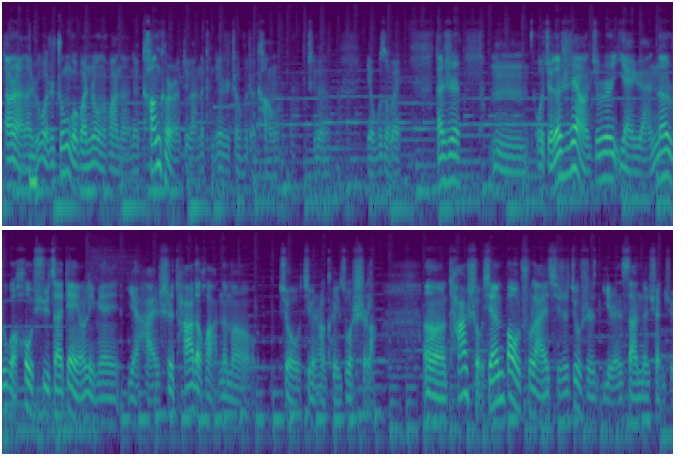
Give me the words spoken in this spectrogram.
当然了，如果是中国观众的话呢，那 Conqueror 对吧？那肯定是征服者康了，这个也无所谓。但是，嗯，我觉得是这样，就是演员呢，如果后续在电影里面也还是他的话，那么就基本上可以坐实了。嗯、他首先爆出来其实就是蚁人三的选角，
